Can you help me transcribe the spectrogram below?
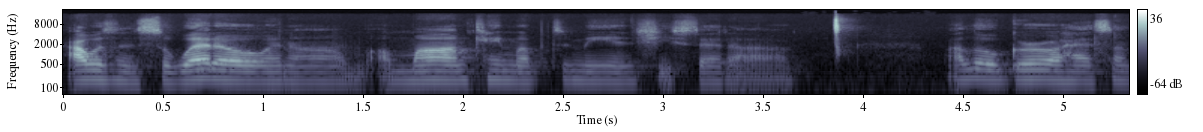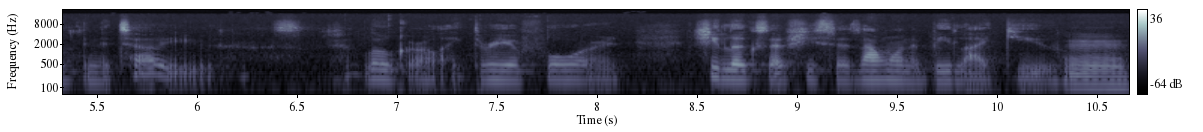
I was in Soweto and um, a mom came up to me and she said, uh, "My little girl has something to tell you." A little girl, like three or four, and she looks up. She says, "I want to be like you." Mm.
